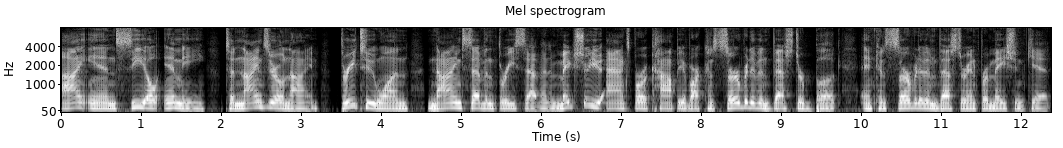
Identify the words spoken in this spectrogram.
I N C O M E, to 909 321 9737. And make sure you ask for a copy of our Conservative Investor book and Conservative Investor Information Kit.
